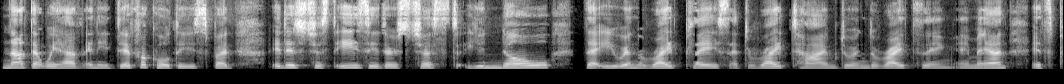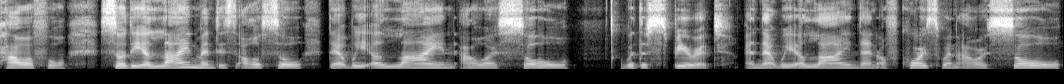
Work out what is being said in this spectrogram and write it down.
not that we have any difficulties but it is just easy there's just you know that you're in the right place at the right time doing the right thing. Amen? It's powerful. So the alignment is also that we align our soul with the spirit and that we align then of course when our soul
